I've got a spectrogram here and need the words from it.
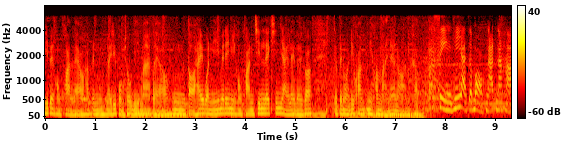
ที่เป็นของขวัญแล้วครับเป็นอะไรที่ผมโชคดีมากแล้วอืมต่อให้วันนี้ไม่ได้มีของขวัญชิ้นเล็กชิ้นใหญ่อะไรเลย ก็จะเป็นวันที่ความมีความหมายแน่นอนครับ สิ่งที่อยากจะบอกนัดนะคะ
